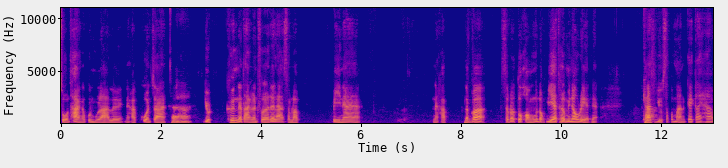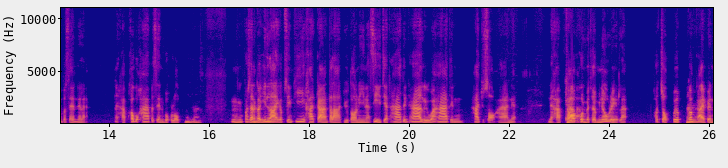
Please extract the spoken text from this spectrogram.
สวนทางกับคุณบูลลาร์ดเลยนะครับ ควรจะหยุดขึ้นในตาเงินเฟ้อได้แล้วสำหรับปีหน้านะครับ แล้วก็สำหรับตัวของดอกเบี้ย terminal rate เนี่ยน่าจะอยู่สักประมาณใกล้ๆห้าเปอร์เซ็นต์ต์นี่แหละนะครับเขาบอกห้าเปอร์เซ็นบวกลบ อืมเพราะฉะนั้นก็ in line กับสิ่งที่คาดการตลาดอยู่ตอนนี้นะสี่เจ็ดห้าถึงห้าหรือว่าห้าถึงห้าจุดสองห้าเนี่ยนะครับเพราะว่าคนไป terminal rate ละพอจบปุ๊บก็กลายเป็น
